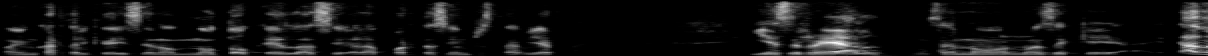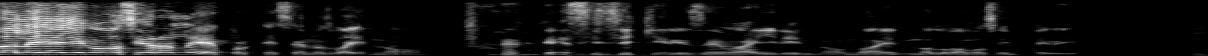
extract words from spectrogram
hay un cartel que dice, no, no toques, la, la puerta siempre está abierta y es real, o sea, no, no es de que, ándale, ya llegó, ciérrale, porque se nos va a ir, no, si, si quiere se va a ir y no, no, hay, no lo vamos a impedir. Uh -huh.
